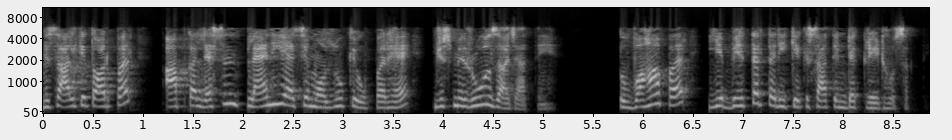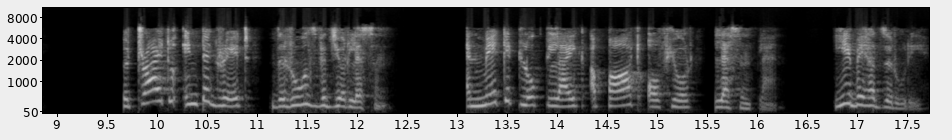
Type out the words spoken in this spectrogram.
मिसाल के तौर पर, आपका लेसन प्लान ही ऐसे मौजू के ऊपर है जिसमें रूल्स आ जाते हैं। तो वहाँ पर ये बेहतर तरीके के साथ इंटेग्रेट हो सकते हैं। तो try to integrate the rules with your lesson and make it look like a part of your lesson plan ये बेहद ज़रूरी है।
